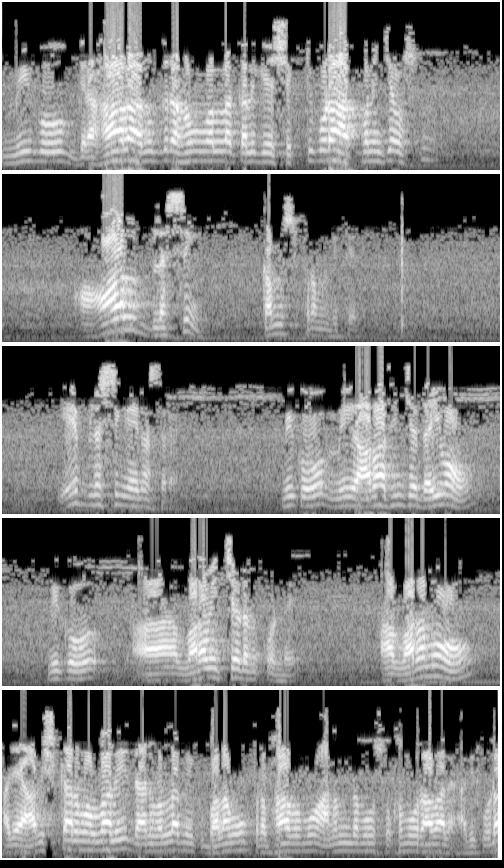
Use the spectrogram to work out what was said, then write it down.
మీకు గ్రహాల అనుగ్రహం వల్ల కలిగే శక్తి కూడా ఆత్మ నుంచే వస్తుంది. All blessing comes from with a blessing అయినా సరే మీకు మీ ఆరాధించే దైవం మీకు వరం ఇచ్చాడు అనుకోండి. ఆ వరము అది ఆవిష్కారం అవ్వాలి దానివల్ల మీకు బలము ప్రభావము ఆనందము సుఖము రావాలి. అది కూడా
